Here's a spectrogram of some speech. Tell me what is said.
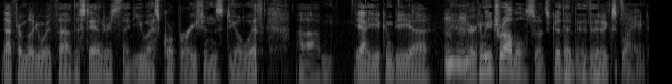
not familiar with uh, the standards that U.S. corporations deal with, um, yeah, you can be uh, Mm-hmm. there can be trouble. So it's good that, that it explained.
